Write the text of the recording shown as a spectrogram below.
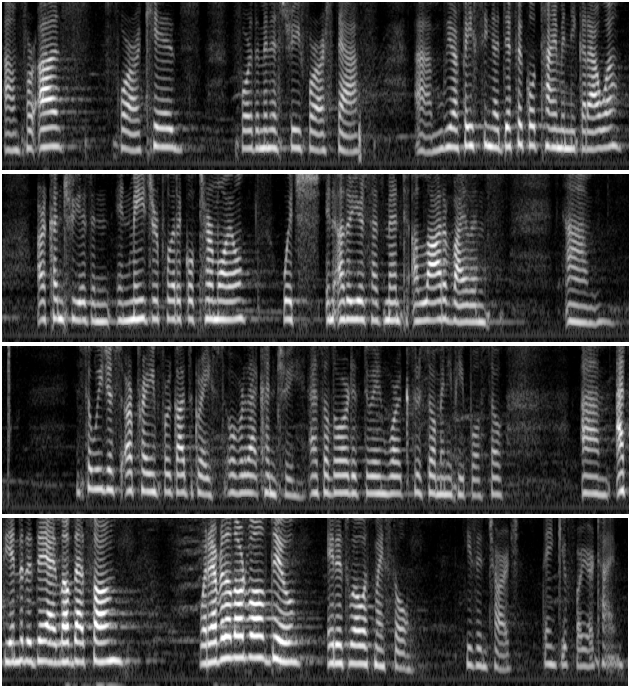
um, for us, for our kids, for the ministry, for our staff. Um, we are facing a difficult time in Nicaragua. Our country is in, in major political turmoil, which in other years has meant a lot of violence. Um, and so we just are praying for God's grace over that country as the Lord is doing work through so many people. So um, at the end of the day, I love that song. Whatever the Lord will do, it is well with my soul. He's in charge. Thank you for your time.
